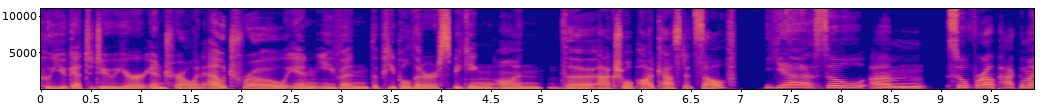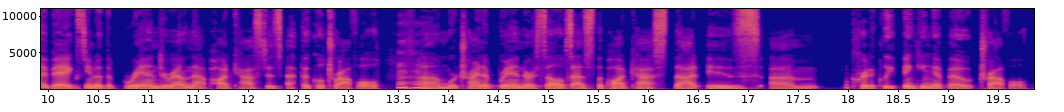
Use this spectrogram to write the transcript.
who you get to do your intro and outro, in even the people that are speaking on the actual podcast itself? Yeah. So, um, so for Alpaca My Bags, you know, the brand around that podcast is ethical travel. Mm-hmm. Um, we're trying to brand ourselves as the podcast that is um, critically thinking about travel.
